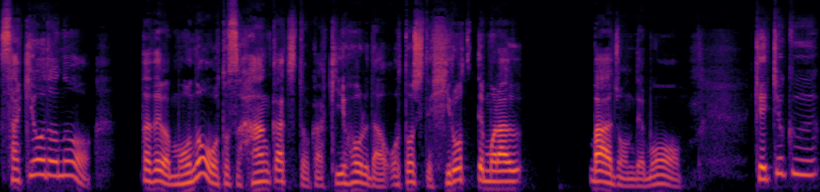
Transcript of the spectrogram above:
先ほどの例えば物を落とすハンカチとかキーホルダーを落として拾ってもらうバージョンでも結局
